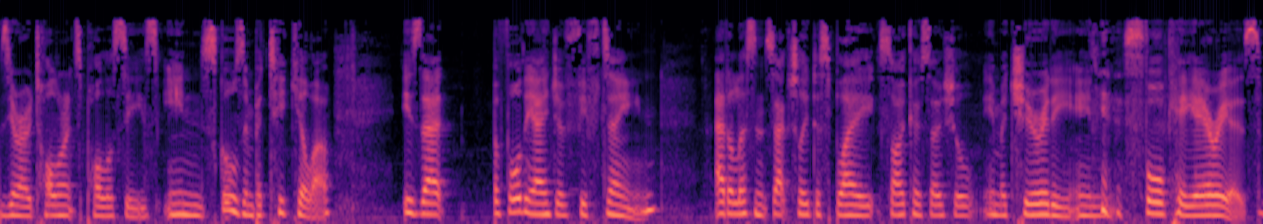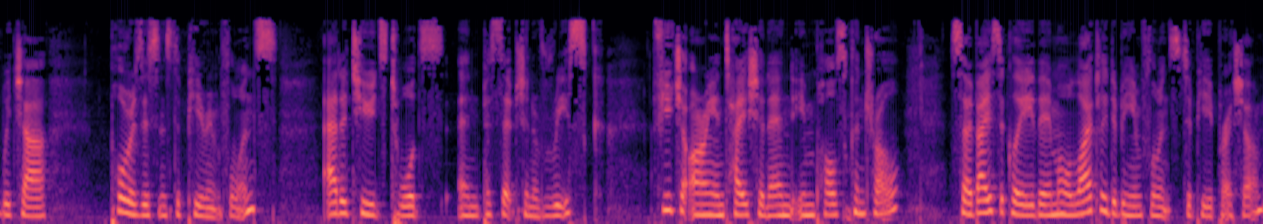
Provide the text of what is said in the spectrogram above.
zero tolerance policies in schools in particular is that before the age of 15, adolescents actually display psychosocial immaturity in yes. four key areas, which are poor resistance to peer influence, attitudes towards and perception of risk, future orientation and impulse control. So basically, they're more likely to be influenced to peer pressure,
